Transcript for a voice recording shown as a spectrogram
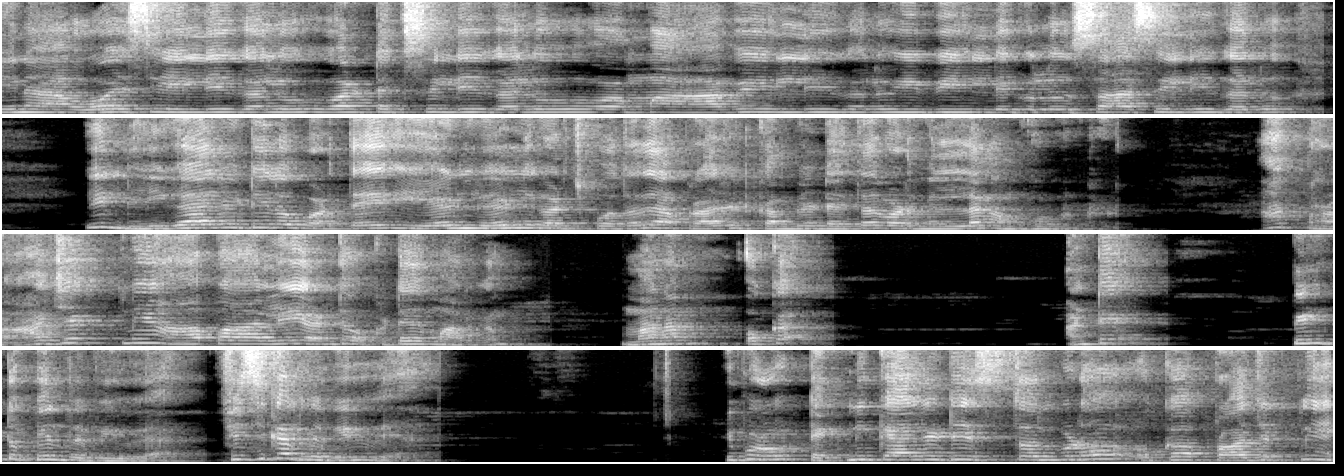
ఈయన ఓఎస్సీ ఇల్లీగలు వర్టెక్స్ ఇల్లీగలు అమ్మ అవి ఇల్లీగలు ఇవి ఇల్లీగలు సాస్ ఇల్లీగలు ఈ లీగాలిటీలో పడితే ఈ ఏళ్ళు ఏళ్ళు గడిచిపోతుంది ఆ ప్రాజెక్ట్ కంప్లీట్ అవుతుంది వాడు మెల్లగా అమ్ముకుంటుంటాడు. ఆ ప్రాజెక్ట్ని ఆపాలి అంటే ఒకటే మార్గం. మనం ఒక అంటే పిన్ టు పిన్ రివ్యూ వేయాలి ఫిజికల్ రివ్యూ వేయాలి ఇప్పుడు టెక్నికాలిటీస్తో కూడా ఒక ప్రాజెక్ట్ని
